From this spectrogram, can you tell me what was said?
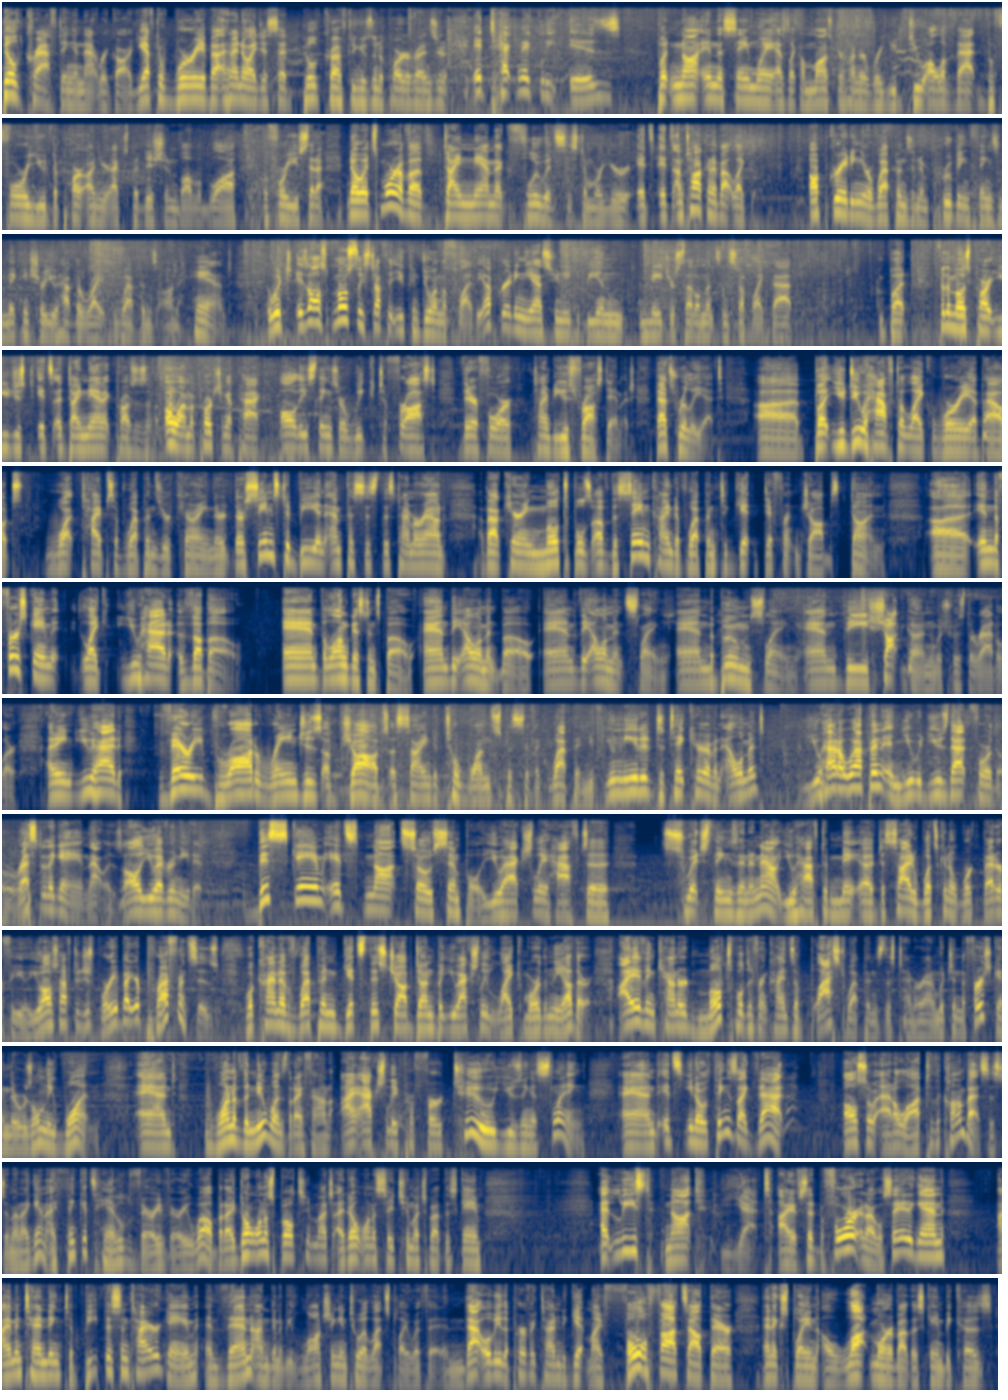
build crafting in that regard. You have to worry about, and I know I just said build crafting isn't a part of Horizon Zero. It technically is, but not in the same way as like a Monster Hunter where you do all of that before you depart on your expedition, blah blah blah, before you set up. No, it's more of a dynamic, fluid system where you're. It's it's. I'm talking about like upgrading your weapons and improving things and making sure you have the right weapons on hand, which is also mostly stuff that you can do on the fly. The upgrading, yes, you need to be in major settlements and stuff like that. But for the most part, you just it's a dynamic process of oh, I'm approaching a pack. All these things are weak to frost, therefore time to use frost damage. That's really it. Uh, but you do have to like worry about what types of weapons you're carrying. There, there seems to be an emphasis this time around about carrying multiples of the same kind of weapon to get different jobs done. Uh, in the first game, like you had the bow, and the long distance bow, and the element bow, and the element sling, and the boom sling, and the shotgun, which was the rattler. I mean, you had very broad ranges of jobs assigned to one specific weapon. If you needed to take care of an element, you had a weapon and you would use that for the rest of the game. That was all you ever needed. This game, it's not so simple. You actually have to switch things in and out. You have to uh, decide what's going to work better for you. You also have to just worry about your preferences. What kind of weapon gets this job done, but you actually like more than the other? I have encountered multiple different kinds of blast weapons this time around, which in the first game there was only one. And one of the new ones that I found, I actually prefer to using a sling. And it's, you know, things like that also add a lot to the combat system. And again, I think it's handled very, very well. But I don't want to spoil too much. I don't want to say too much about this game. At least not yet. I have said before, and I will say it again, I'm intending to beat this entire game, and then I'm going to be launching into a Let's Play with it. And that will be the perfect time to get my full thoughts out there and explain a lot more about this game because,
